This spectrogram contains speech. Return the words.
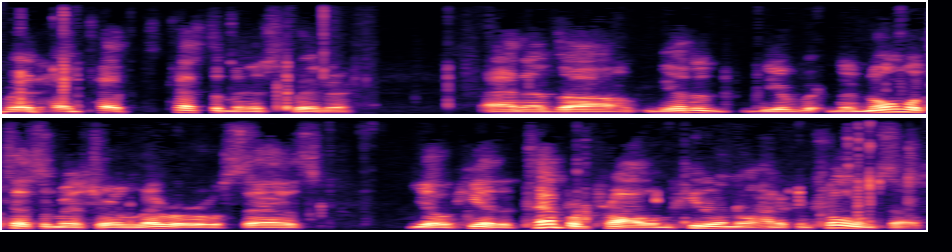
redhead test, test administrator. And as uh the other the the normal test administrator Lero-Ro says, yo, he had a temper problem. He don't know how to control himself.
